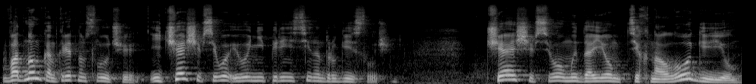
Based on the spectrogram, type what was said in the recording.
в одном конкретном случае. И чаще всего его не перенести на другие случаи. Чаще всего мы даем технологию,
